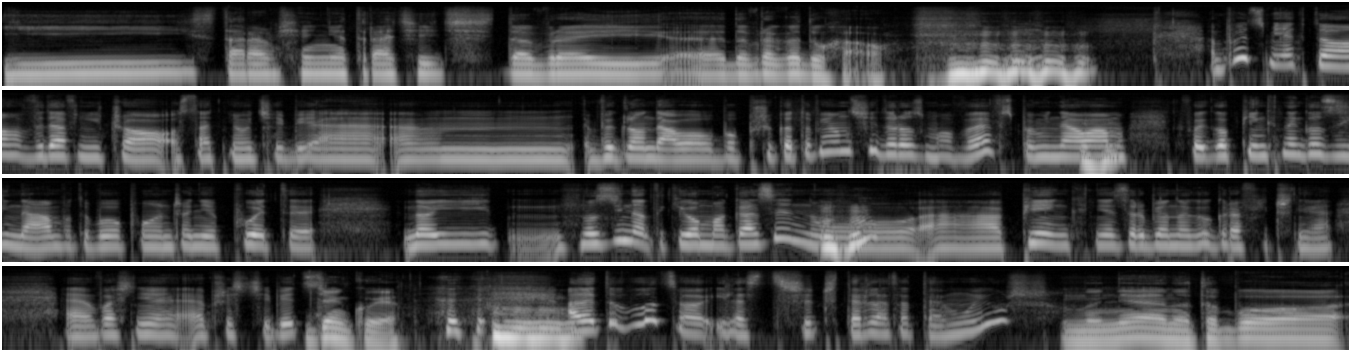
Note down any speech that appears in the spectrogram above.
I staram się nie tracić dobrej, e, dobrego ducha. O. A powiedz mi, jak to wydawniczo ostatnio u ciebie em, wyglądało, bo przygotowując się do rozmowy, wspominałam Mhm. twojego pięknego zina, bo to było połączenie płyty, no i no zina takiego magazynu, Mhm. a, pięknie zrobionego graficznie e, właśnie e, przez ciebie. Dziękuję. Ale to było co, ile z 3-4 lata temu już? No nie, no to było. E,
